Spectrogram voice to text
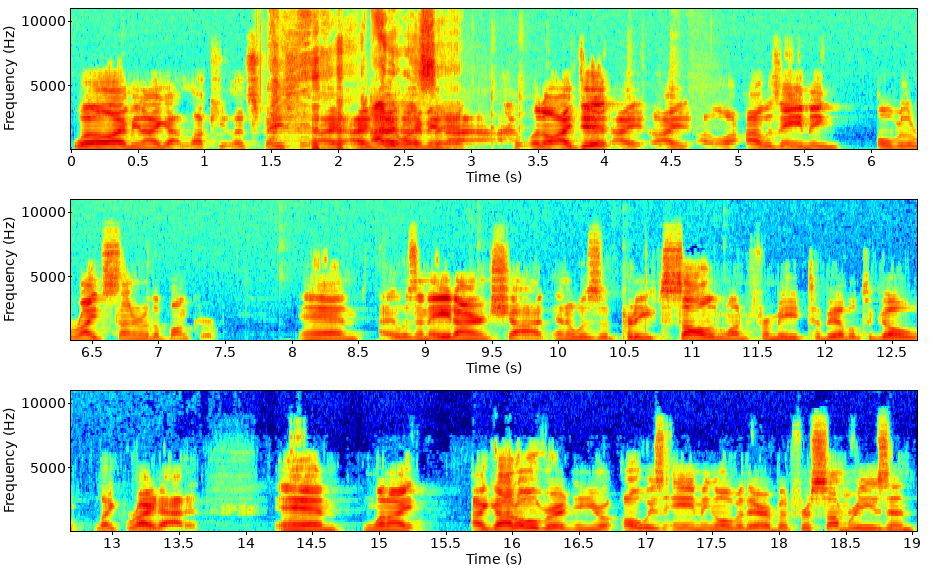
Well i mean i got lucky let's face it. I i, I didn't want to say I, it. well no i did. I, I i was aiming over the right center of the bunker. And it was an eight iron shot and it was a pretty solid one for me to be able to go like right at it. And when i I got over it, and you're always aiming over there, but for some reason,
